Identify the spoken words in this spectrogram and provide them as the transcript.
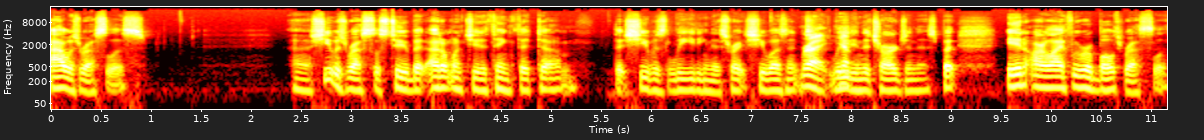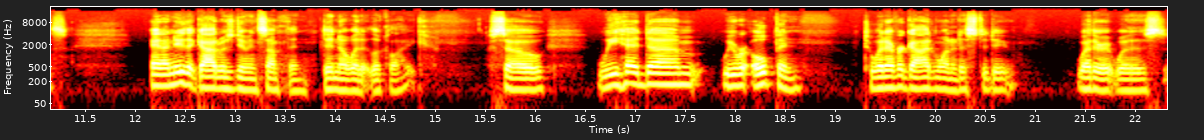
I was restless. Uh, she was restless too, but I don't want you to think that um, that she was leading this. Right? She wasn't Right, yep. leading the charge in this. But in our life, we were both restless, and I knew that God was doing something. Didn't know what it looked like. So we had um, we were open to whatever God wanted us to do, whether it was.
